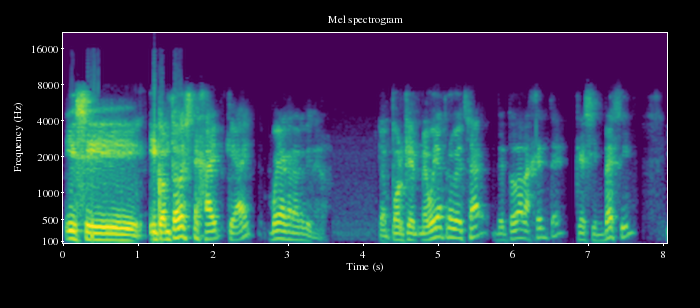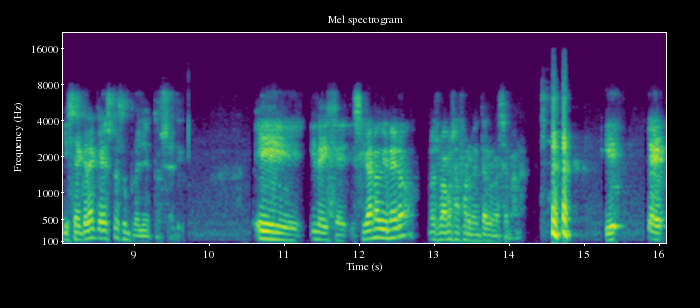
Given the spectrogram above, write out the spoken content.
y, si, y con todo este hype que hay, voy a ganar dinero. Porque me voy a aprovechar de toda la gente que es imbécil y se cree que esto es un proyecto serio. Y, le dije, si gano dinero, nos vamos a Formentar una semana. y eh,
